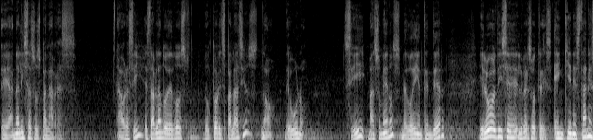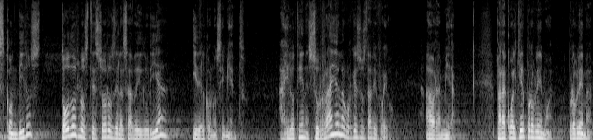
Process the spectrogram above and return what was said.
Eh, analiza sus palabras. Ahora sí, ¿está hablando de dos doctores Palacios? No, de uno. Sí, más o menos, me doy a entender. Y luego dice el verso 3, en quien están escondidos todos los tesoros de la sabiduría y del conocimiento. Ahí lo tienes, subrayalo porque eso está de fuego. Ahora, mira, para cualquier problema, problema,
